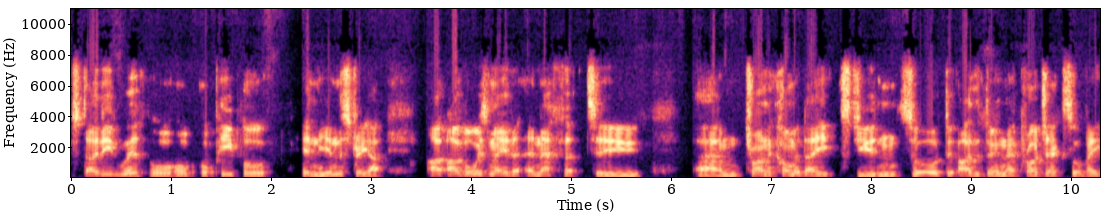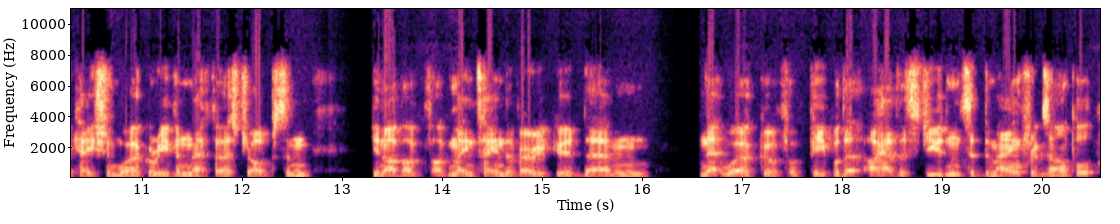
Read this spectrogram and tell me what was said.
studied with or, or, or, people in the industry. I, have always made an effort to um, try and accommodate students or do, either doing their projects or vacation work or even their first jobs. And, you know, I've, I've maintained a very good um, network of, of, people that I had as students at Damang, for example,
